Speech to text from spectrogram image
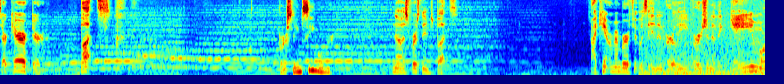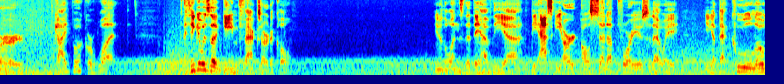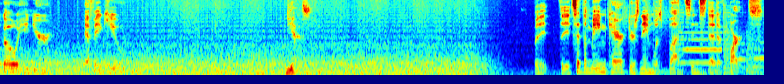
It's our character, Butts. First name Seymour. No, his first name's Butts. I can't remember if it was in an early version of the game or guidebook or what. I think it was a GameFAQs article. You know the ones that they have the uh, the ASCII art all set up for you, so that way you got that cool logo in your FAQ. Yes. But it, it said the main character's name was Butts instead of Bartz.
